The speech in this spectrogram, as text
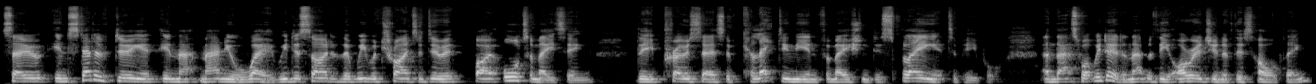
So instead of doing it in that manual way, we decided that we would try to do it by automating the process of collecting the information, displaying it to people. And that's what we did. And that was the origin of this whole thing,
